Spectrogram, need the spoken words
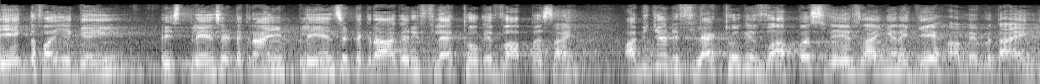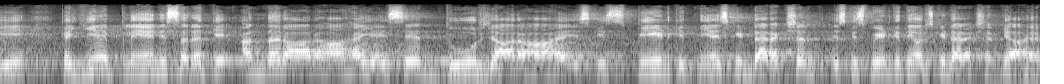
एक दफ़ा ये गई, इस प्लेन से टकराई प्लेन से टकरा कर रिफ्लेक्ट होकर वापस आई। अभी जो रिफ्लेक्ट होकर वापस वेव्स हैं ना, ये हमें बताएँगी कि ये प्लेन इस सरहद के अंदर आ रहा है या इससे दूर जा रहा है, इसकी स्पीड कितनी है, इसकी डायरेक्शन इसकी स्पीड कितनी है और इसकी डायरेक्शन क्या है।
